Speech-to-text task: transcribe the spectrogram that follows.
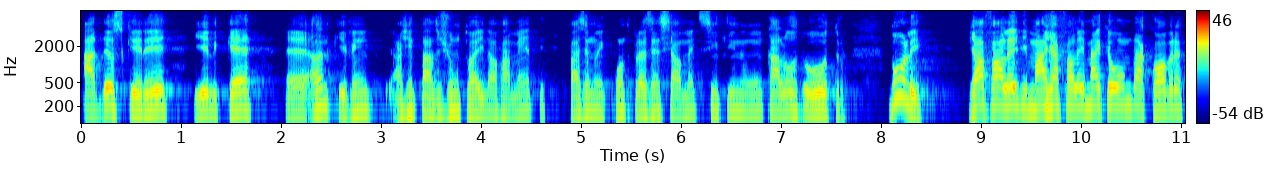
A Deus querer e Ele quer. É, ano que vem a gente tá junto aí novamente, fazendo um encontro presencialmente, sentindo um calor do outro. Bully, já falei demais, já falei mais que o homem da cobra.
